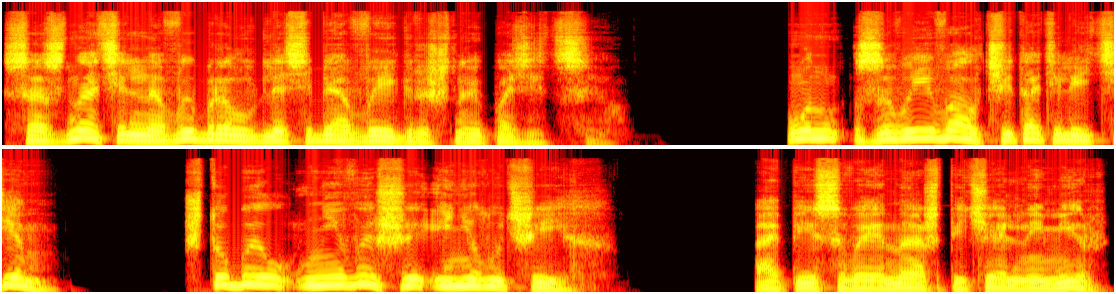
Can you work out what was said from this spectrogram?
сознательно выбрал для себя выигрышную позицию. Он завоевал читателей тем, что был не выше и не лучше их. Описывая наш печальный мир,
